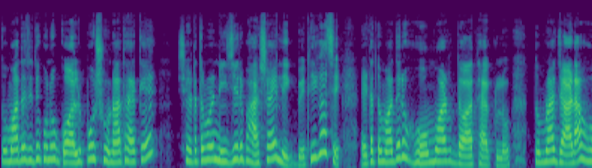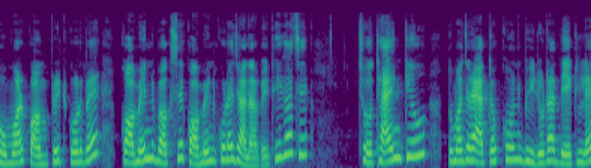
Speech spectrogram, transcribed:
তোমাদের যদি কোনো গল্প শোনা থাকে সেটা তোমরা নিজের ভাষায় লিখবে, ঠিক আছে? এটা তোমাদের হোমওয়ার্ক দেওয়া থাকল। তোমরা যারা হোমওয়ার্ক কমপ্লিট করবে কমেন্ট বক্সে কমেন্ট করে জানাবে, ঠিক আছে? সো থ্যাংক ইউ তোমরা যারা এতক্ষণ ভিডিওটা দেখলে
